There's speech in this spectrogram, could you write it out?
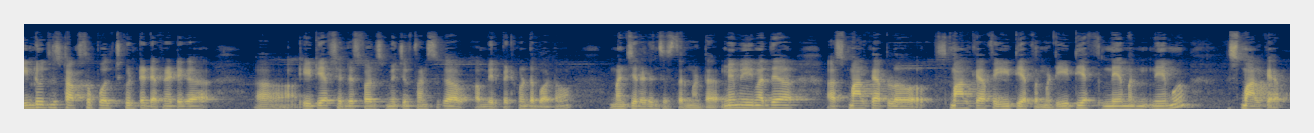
ఇండివిజువల్ స్టాక్స్తో పోల్చుకుంటే డెఫినెట్గా ఈటీఎఫ్ ఇండెక్స్ ఫండ్స్ మ్యూచువల్ ఫండ్స్గా మీరు పెట్టుకుంటే పోవటం మంచి రిటర్న్స్ ఇస్తారనమాట మేము ఈ మధ్య స్మాల్ క్యాప్లో స్మాల్ క్యాప్ ఈటీఎఫ్ అనమాట ETF name name small cap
